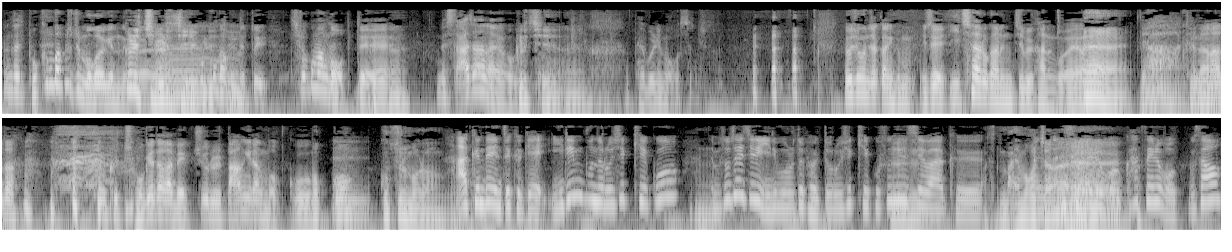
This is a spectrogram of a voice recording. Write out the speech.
근데 볶음밥도 좀 먹어야겠는 그렇지, 거예요. 그렇지, 그렇지. 볶음밥 근데 또 조그만 거 없대. 네. 근데 싸잖아요. 그렇지. 네. 배불리 먹었었죠. 노중훈 작가님 그럼 이제 2차로 가는 집을 가는 거예요? 네. 야 그... 대단하다. 그럼 그 족에다가 맥주를 빵이랑 먹고 먹고 네. 국수를 먹으러 간 거예요. 아 근데 이제 그게 1인분으로 시키고 음. 소세지를 1인분으로 또 별도로 시키고 소세지와 음. 그 많이 먹었잖아요. 학생을 네. 먹고 학생을 먹고서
